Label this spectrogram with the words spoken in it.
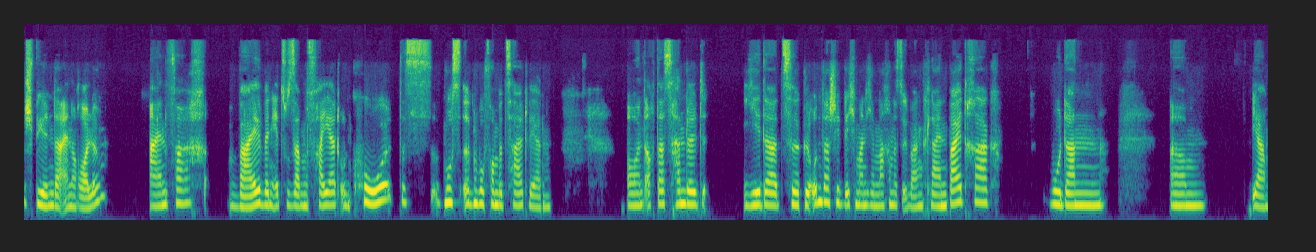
spielen da eine Rolle. Einfach, weil, wenn ihr zusammen feiert und Co., das muss irgendwo von bezahlt werden. Und auch das handelt jeder Zirkel unterschiedlich. Manche machen es über einen kleinen Beitrag, wo dann ähm, ja,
